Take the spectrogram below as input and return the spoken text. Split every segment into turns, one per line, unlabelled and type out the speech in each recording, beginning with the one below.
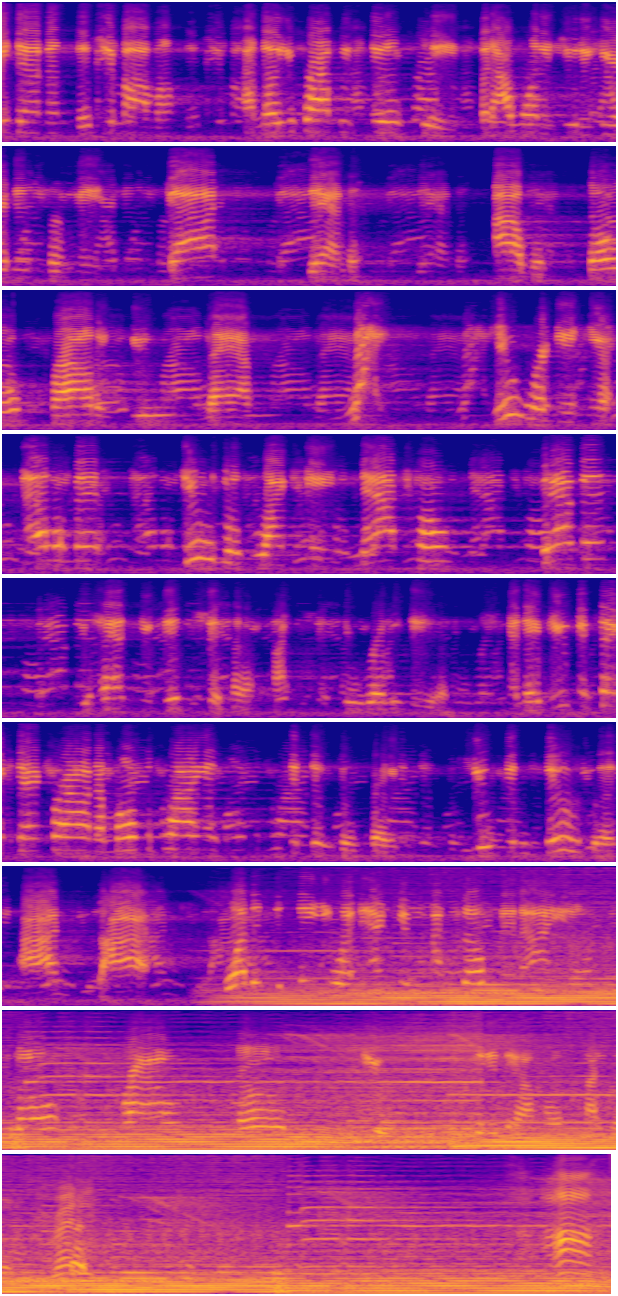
Hey, Devin, this your mama. I know you probably still sleep, but I wanted you to hear this from me. God damn it. I was so proud of you last night. You were in your element. You looked like a natural. Devin, you had you did shit night. You really did. And if you can take that crowd and multiply it, you can do this, baby. You can do this. I, I wanted to see you in action myself, and I am so proud of you. Put it down, man.
Ready? Uh.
